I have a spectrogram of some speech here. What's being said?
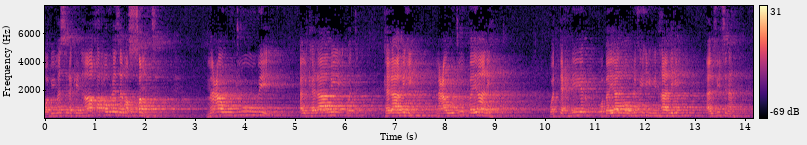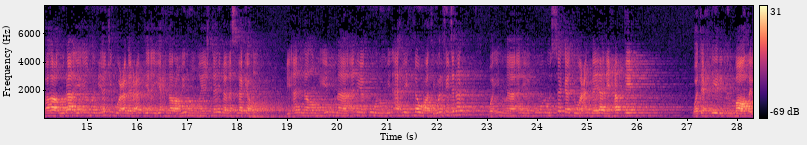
وبمسلك آخر أو لزم الصمت مع وجوب الكلام وكلامه مع وجوب بيانه والتحذير وبيان موقفه من هذه الفتنة. فهؤلاء أيضا يجب على العبد أن يحذر منهم ويجتنب مسلكهم لأنهم إما أن يكونوا من أهل الثورة والفتنة وإما أن يكونوا سكتوا عن بيان حق وتحذير من باطل.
